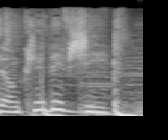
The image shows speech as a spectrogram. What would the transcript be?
Dans Club FG.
